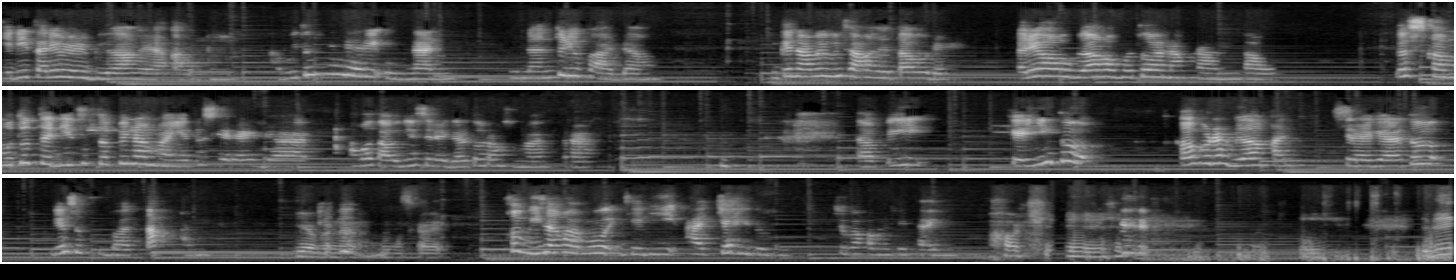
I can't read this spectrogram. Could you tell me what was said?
Jadi tadi udah dibilang ya Abi. Abi tuh kan dari Unan. Unan tuh di Padang. Mungkin Abi bisa kasih tahu deh. Tadi aku bilang kamu tuh anak rantau. Terus kamu tuh tadi tuh tapi namanya tuh Siregar. Aku taunya Siregar tuh orang Sumatera. tapi kayaknya itu kamu pernah bilang kan Siraga tuh dia suku Batak kan. Iya benar benar sekali. Kok bisa kamu jadi Aceh itu coba kamu ceritain. Oke. Okay. jadi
